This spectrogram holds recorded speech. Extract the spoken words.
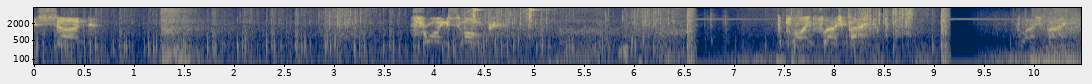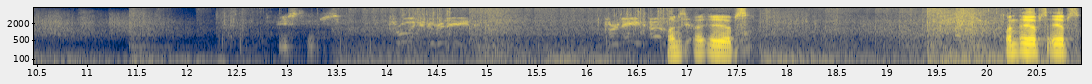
it, son. Throwing smoke. Deploying flashbang. Flashbang. Grenade. One is uh. One A ups, A ups.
